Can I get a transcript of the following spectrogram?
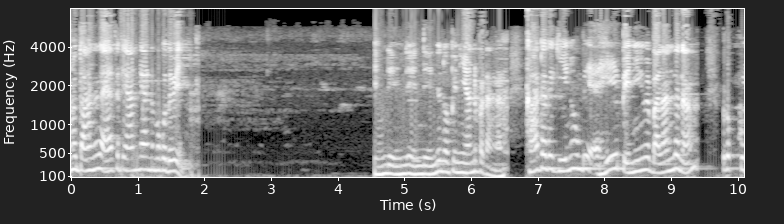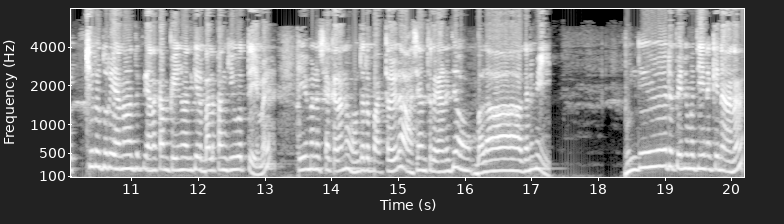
නමුත් ආහන ඈතට යන්න යන්න මොකද වෙන්නේ? එන්නේ එන්නේ එන්නේ එන්නේ නොපෙනී යන්න පටන් ගන්නවා. කාටද කියනවා උඹ ඇහි පෙනීම බලන්න නම් උඹ කොච්චර දුර යනවද යනකම් පේනවද කියලා බලපන් කිව්වොත් එහෙම ඒ මනස කරන්න හොඳට පටල වෙලා ආශාන්තර යනදී බලාගෙන මේ හොඳට පෙනුම තියෙන කෙනා නම්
